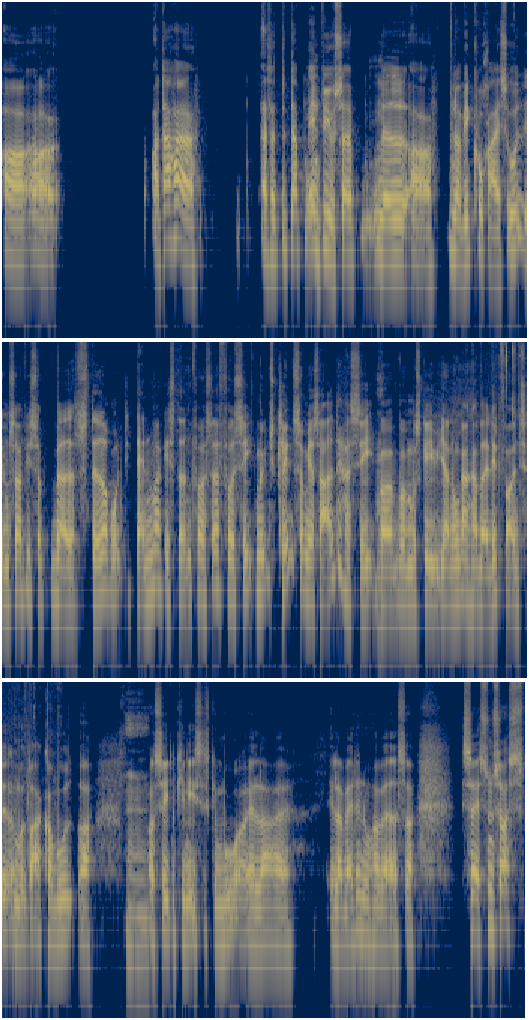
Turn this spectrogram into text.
og, og, og der har altså, der endte vi jo så med, at når vi ikke kunne rejse ud, jamen, så har vi så været steder rundt i Danmark i stedet for, at så har fået set Møns Klint, som jeg så aldrig har set, hvor, hvor måske jeg nogle gange har været lidt for orienteret mod bare at komme ud og, mm. og se den kinesiske mur, eller, eller hvad det nu har været. Så, så jeg synes også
